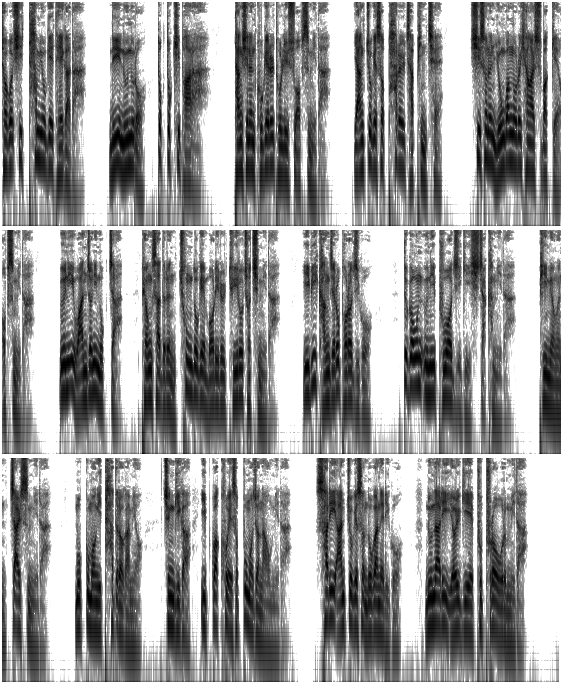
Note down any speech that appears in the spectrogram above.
저것이 탐욕의 대가다. 네 눈으로 똑똑히 봐라. 당신은 고개를 돌릴 수 없습니다. 양쪽에서 팔을 잡힌 채 시선은 용광로로 향할 수밖에 없습니다. 은이 완전히 녹자 병사들은 총독의 머리를 뒤로 젖힙니다. 입이 강제로 벌어지고 뜨거운 은이 부어지기 시작합니다. 비명은 짧습니다. 목구멍이 타들어가며 증기가 입과 코에서 뿜어져 나옵니다. 살이 안쪽에서 녹아내리고 눈알이 열기에 부풀어 오릅니다.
